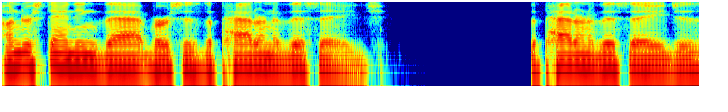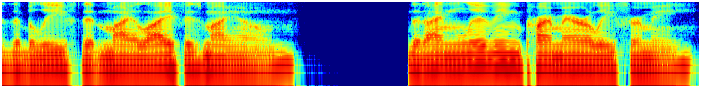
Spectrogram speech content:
Understanding that versus the pattern of this age the pattern of this age is the belief that my life is my own, that I'm living primarily for me.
